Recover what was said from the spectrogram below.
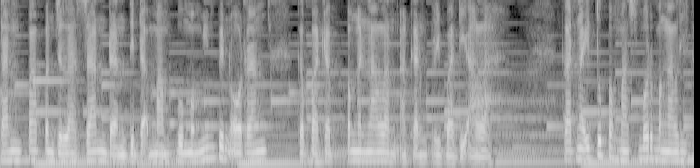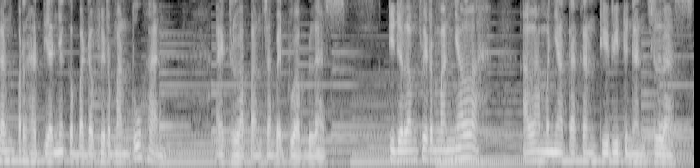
tanpa penjelasan dan tidak mampu memimpin orang kepada pengenalan akan pribadi Allah. Karena itu pemazmur mengalihkan perhatiannya kepada firman Tuhan ayat 8 sampai 12 di dalam firman-Nya lah Allah menyatakan diri dengan jelas.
